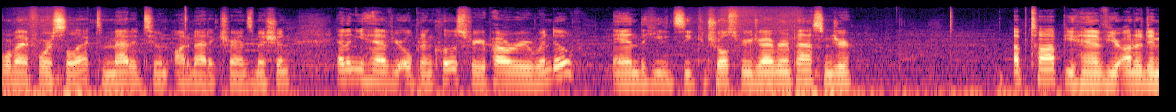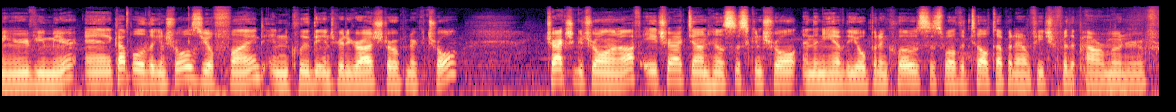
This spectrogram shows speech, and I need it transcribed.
4x4 select, matted to an automatic transmission, and then you have your open and close for your power rear window and the heated seat controls for your driver and passenger. Up top, you have your auto dimming rearview mirror, and a couple of the controls you'll find include the integrated garage door opener control, traction control on and off, A-TRAC, downhill assist control, and then you have the open and close as well as the tilt up and down feature for the power moonroof.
